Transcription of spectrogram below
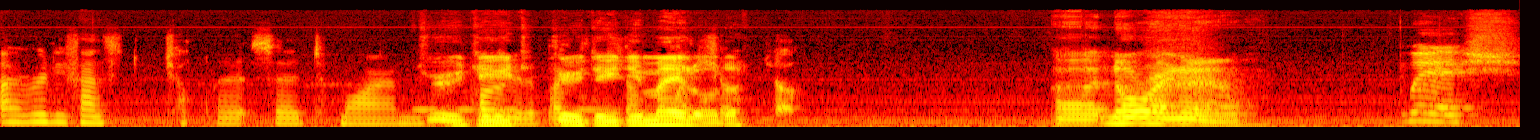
I really fancy chocolate, so tomorrow I'm Drew, do you- Drew, do you do mail chocolate, order? chocolate. Uh, not right now. Wish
